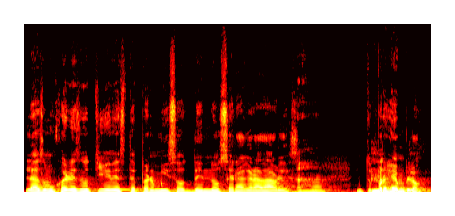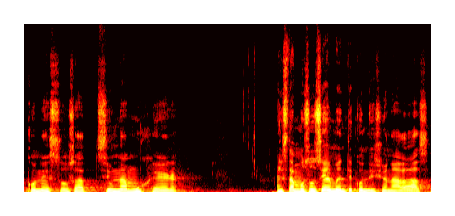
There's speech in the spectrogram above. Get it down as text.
las mujeres no tienen este permiso de no ser agradables. Entonces, por ejemplo, con eso, o sea, si una mujer estamos socialmente condicionadas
